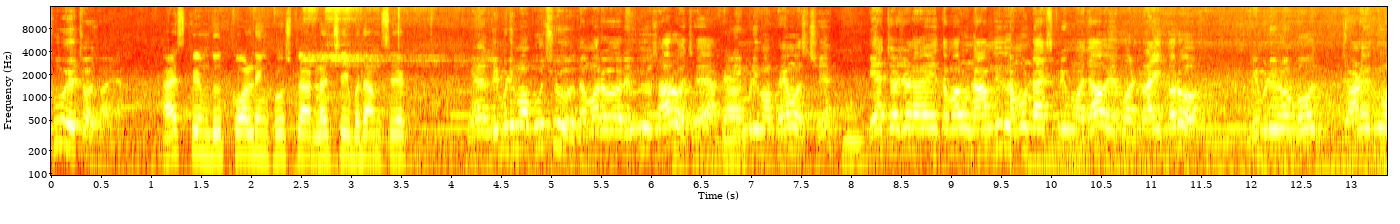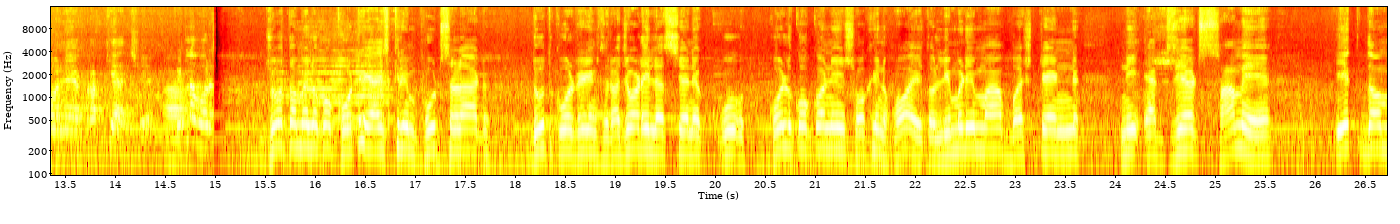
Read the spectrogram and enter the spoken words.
શું વેચો છો અહીંયા? આઈસ્ક્રીમ દૂધ કોલ્ડ ડ્રિંક ફ્રૂટ સલાડ લચ્છી બદામ શેક. મેં લીમડીમાં પૂછ્યું તમારો રિવ્યુ સારો છે આખી લીમડીમાં ફેમસ છે. બે ચાર જણાએ તમારું નામ દીધું ચામુંડા આઈસ્ક્રીમમાં જાઓ એકવાર ટ્રાય કરો. લીમડીનો બહુ જાણીતું અને પ્રખ્યાત છે. કેટલા વર્ષ? જો તમે લોકો કોઠી આઈસ્ક્રીમ ફૂડ સલાડ દૂધ કોલ્ડ ડ્રિંક્સ રજવાડી લસ્સી અને કો- કોલ્ડ કોકોની શોખીન હોય તો લીમડીમાં બસ સ્ટેન્ડની એક્ઝેટ સામે એકદમ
